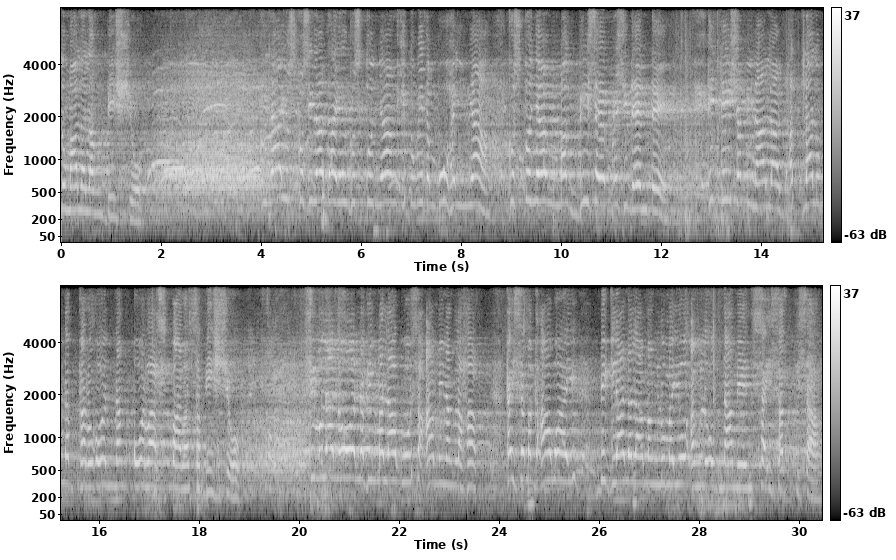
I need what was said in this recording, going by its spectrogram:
Lumalalang bisyo. Inayos ko sila dahil gusto niyang ituwid ang buhay niya. Gusto niyang mag-vice-presidente. Hindi siya pinalad at lalong nagkaroon ng oras para sa bisyo. Simula noon, naging malabo sa amin ang lahat. Kaysa mag-away, bigla na lamang lumayo ang loob namin sa isa't isa.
